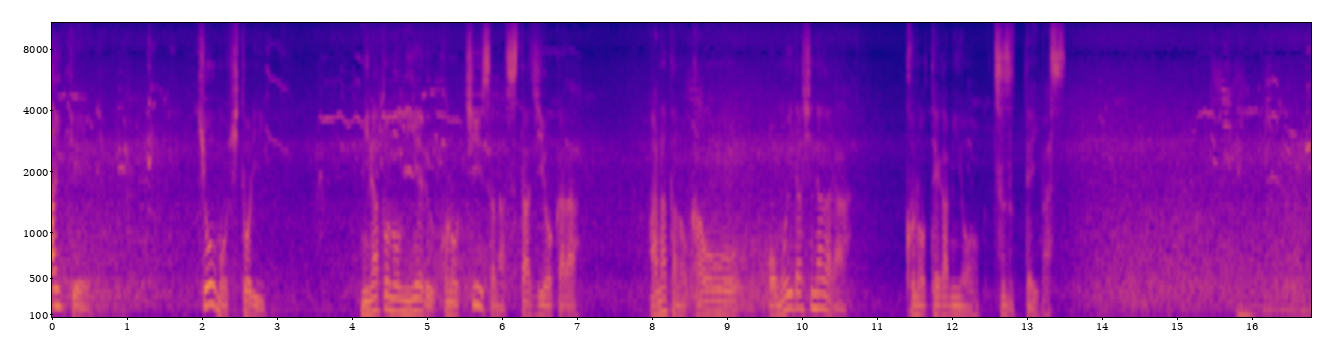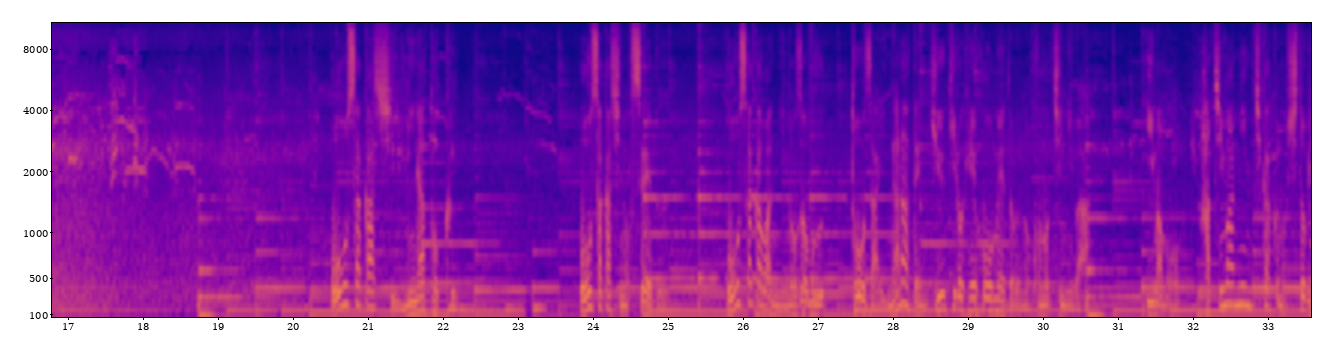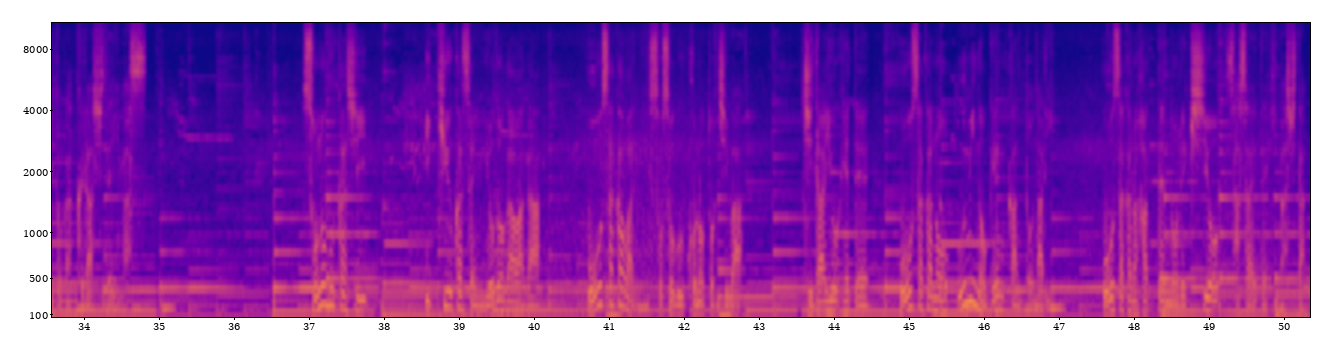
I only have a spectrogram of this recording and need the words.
背景。今日も一人。港の見えるこの小さなスタジオからあなたの顔を思い出しながらこの手紙を綴っています。大阪市港区。大阪市の西部。大阪湾に臨む東西7.9キロ平方メートルのこの地には今も8万人近くの人々が暮らしています。その昔一級河川淀川が大阪湾に注ぐこの土地は時代を経て大阪の海の玄関となり大阪の発展の歴史を支えてきました。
